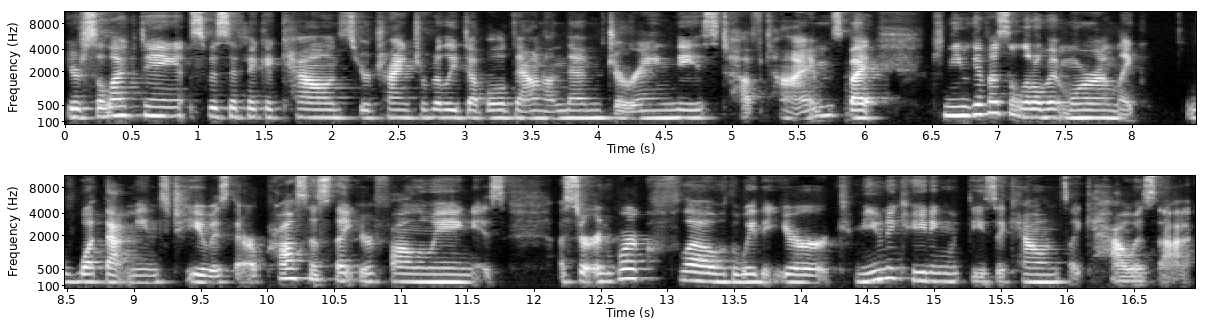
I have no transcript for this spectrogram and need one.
you're selecting specific accounts, you're trying to really double down on them during these tough times. But can you give us a little bit more on like what that means to you? Is there a process that you're following? Is a certain workflow, the way that you're communicating with these accounts, like how is that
